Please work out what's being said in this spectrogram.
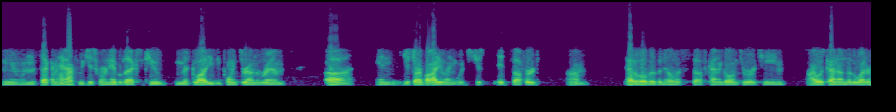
you know, in the second half, we just weren't able to execute. We missed a lot of easy points around the rim. Uh, and just our body language just it suffered. Um, had a little bit of an illness stuff kind of going through our team. I was kind of under the weather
